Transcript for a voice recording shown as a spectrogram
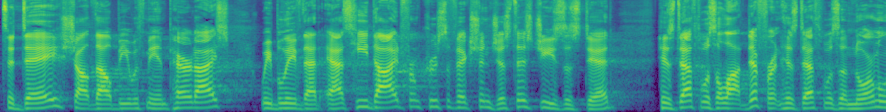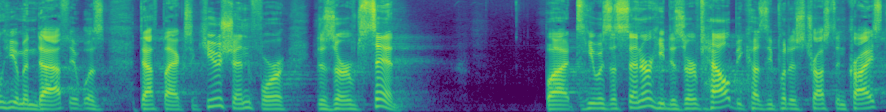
Today shalt thou be with me in paradise, we believe that as he died from crucifixion, just as Jesus did, his death was a lot different. His death was a normal human death, it was death by execution for deserved sin. But he was a sinner. He deserved hell because he put his trust in Christ.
